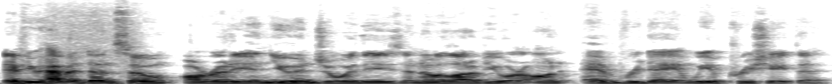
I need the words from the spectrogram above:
if you haven't done so already and you enjoy these, I know a lot of you are on every day and we appreciate that.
